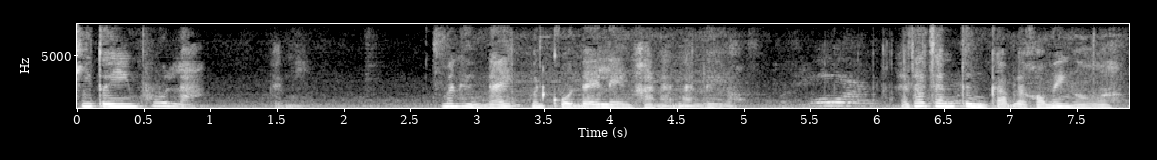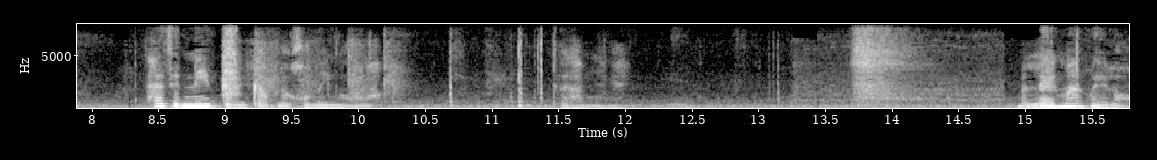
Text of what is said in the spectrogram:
ทีตัวเองพูดล่ะ แบบนี้ มันหึงได้มันโกรธได้แรงขนาดนั้นเลยเหรอแล้วถ้าฉันตึงกลับแล้วเขาไม่ง้ออะถ้าเจนนี่ตึงกลับแล้วเขาไม่ง้อล่ะจะทำยังไง มันแรงมากเลยเหรอ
